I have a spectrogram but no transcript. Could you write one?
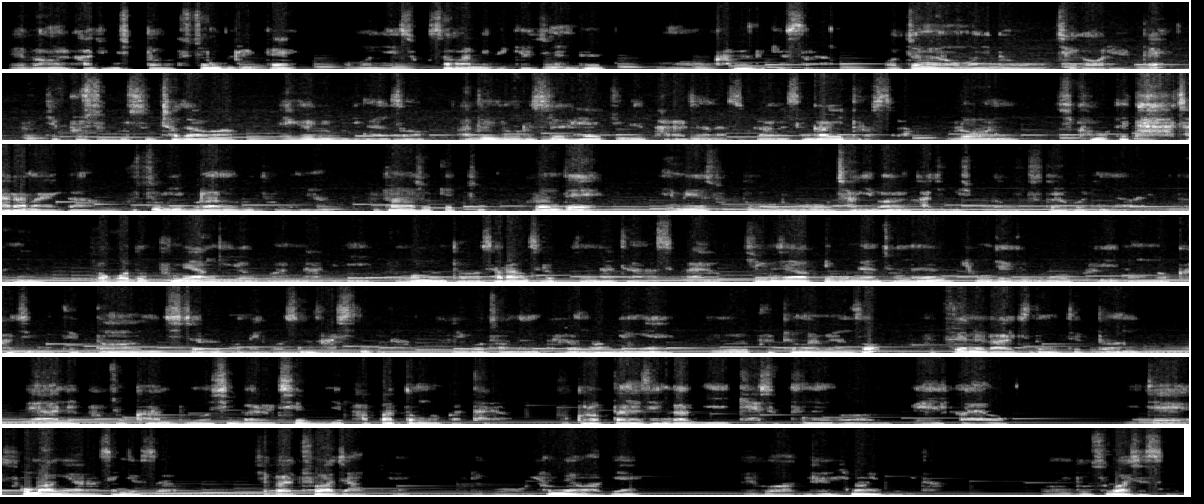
내 방을 가지고 싶다고 투정 부릴 때 어머니의 속상함이 느껴지는 듯 먹먹함을 느꼈어요. 어쩌면 어머니도 제가 어릴 때 그렇게 불쑥불쑥 찾아와 애교를 부리면서 아들 노릇을 해주길 바라지 않았을까 하는 생각이 들었어요. 물론 시커멓게 다 자란 아이가 훌쑥 이불 안으로 들어오면 불편하셨겠죠? 그런데 애미의 속도 모르고 자기 방을 가지고 싶다고 투덜거리는 아이보다는 적어도 품에 안기려고 하는 아들이 조금은 더 사랑스럽지는 하지 않았을까요? 지금 생각해보면 저는 경제적으로 그리 넉넉하지 못했던 시절을 보낸 것은 사실입니다. 그리고 저는 그런 환경에 늘 불평하면서 그때는 알지도 못했던 내 안에 부족한 무엇인가를 채우기에 바빴던 것 같아요. 부끄럽다는 생각이 계속 드는 건 왜일까요? 이제 소망이 하나 생겼어요. 제발 추하지 않게 그리고 현명하게 늙어가기를 희망해 봅니다. 오늘도 수고하셨습니다.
